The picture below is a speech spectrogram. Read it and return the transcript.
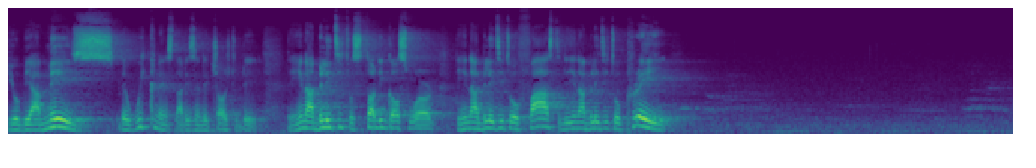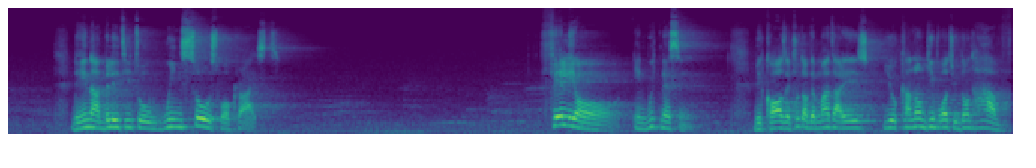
You'll be amazed the weakness that is in the church today the inability to study God's word, the inability to fast, the inability to pray. The inability to win souls for Christ. Failure in witnessing. Because the truth of the matter is, you cannot give what you don't have.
